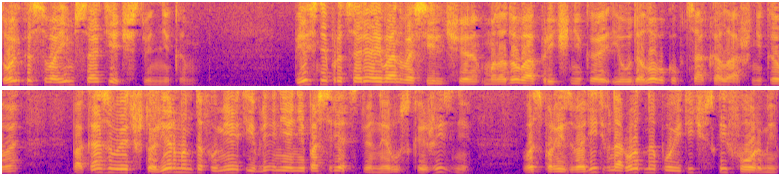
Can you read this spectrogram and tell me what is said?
только своим соотечественникам. Песня про царя Ивана Васильевича, молодого опричника и удалого купца Калашникова показывает, что Лермонтов умеет явление непосредственной русской жизни воспроизводить в народно-поэтической форме,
